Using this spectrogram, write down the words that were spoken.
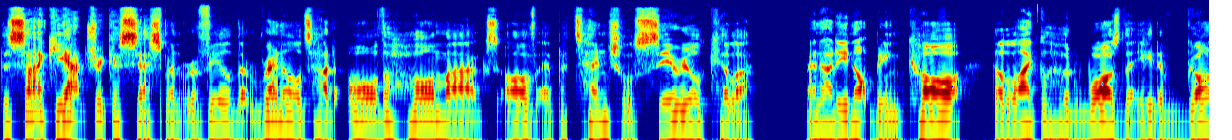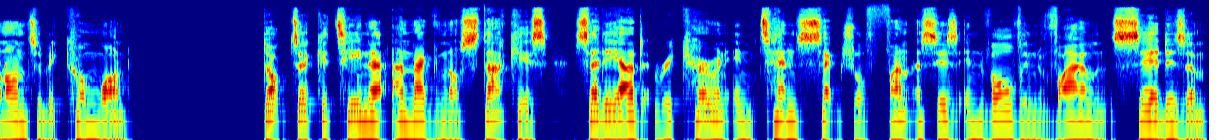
The psychiatric assessment revealed that Reynolds had all the hallmarks of a potential serial killer, and had he not been caught, the likelihood was that he'd have gone on to become one. Dr. Katina Anagnostakis said he had recurrent intense sexual fantasies involving violent sadism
